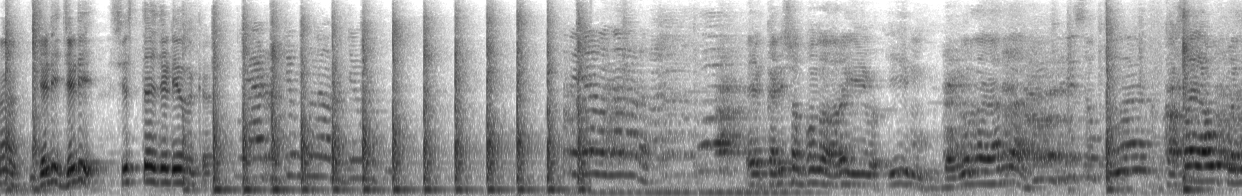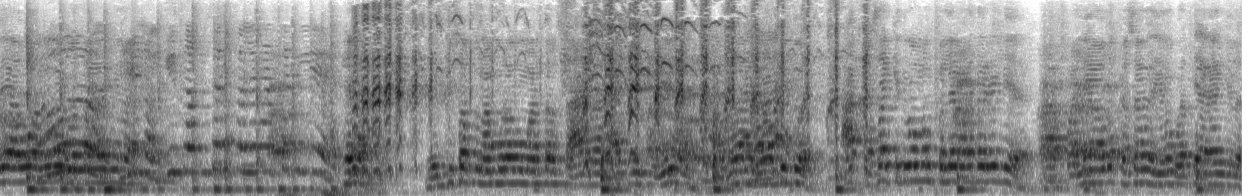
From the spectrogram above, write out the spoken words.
ಹಾ ಜಡಿ ಜಡಿ ಶಿಸ್ತ ಜಡಿ ಅದಕ್ಕೆ. ಕರಿ ಸೊಪ್ಪು ಅಂದ್ರ ಈ ಈ ಬೆಂಗಳೂರದಾಗ ಅಂದ್ರ ಕಸ ಯಾವ ಪಲ್ಯ ಯಾವ ಅನ್ನೋದು ಗೊತ್ತಾಗಂಗಿಲ್ಲ. ಏನ್ ನುಗ್ಗಿ ಸೊಪ್ಪು ಸರಿ ನಮ್ಮೂರಾಗ ಮಾಡ್ತಾರ ಹಾಕಿದ್ವಿ ಆ ಕಸ ಕಿತ್ಕೊಂಬಂದ್ ಪಲ್ಯ ಮಾಡ್ತಾರ ಇಲ್ಲಿ. ಆ ಪಲ್ಯ ಯಾವ್ದು ಕಸ ಏನೋ ಗೊತ್ತೇ ಆಗಂಗಿಲ್ಲ.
